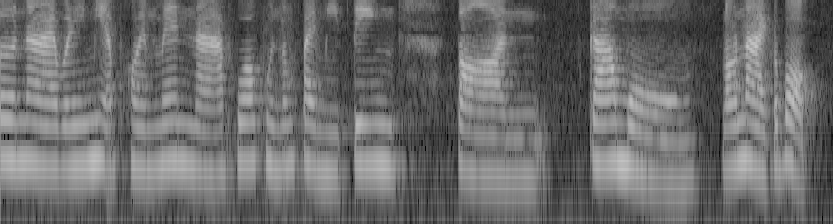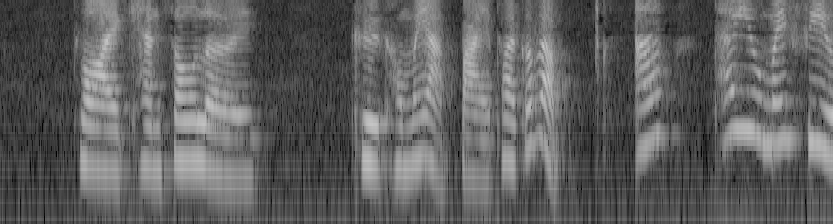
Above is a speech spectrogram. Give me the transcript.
อนายวันนี้มี appointment นะ เพราะว่าคุณต้องไปมีติ้งตอน 9โมง แล้วนายก็บอกพลอย cancel เลย คือเขาไม่อยากไปพลอยก็แบบอ้าวถ้าอยู่ไม่ฟีล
